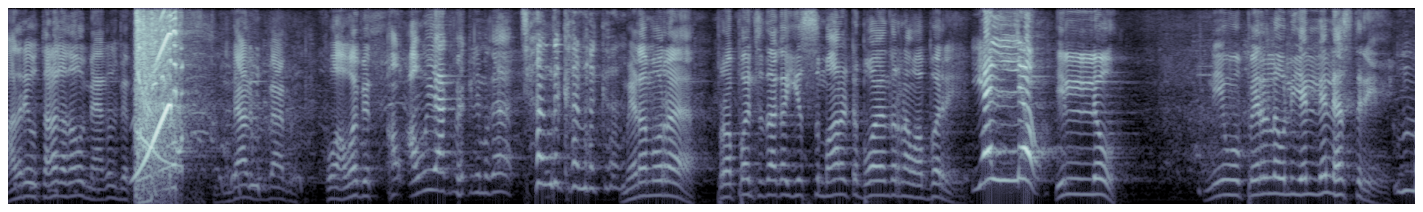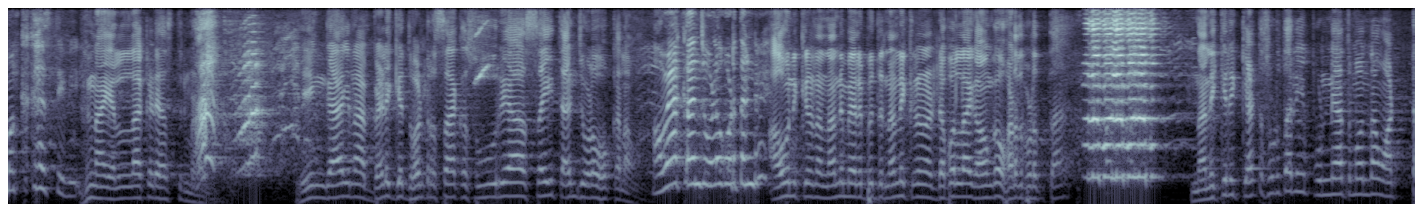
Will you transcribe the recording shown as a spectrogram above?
ಆದ್ರೆ ಇವು ತಳಗ ಅದಾವ ಮ್ಯಾಗಲ್ ಬೇಕು. ಬ್ಯಾಡ ಬ್ಯಾಡ ಓ ಅವ ಬೇಕು. ಅವ್- ಅವು ಯಾಕೆ ಬೇಕು ನಿಮಗೆ? ಚಂದ ಕನಕ ಮೇಡಮ್ ಅವ್ರ ಪ್ರಪಂಚದಾಗ ಇಸ್ ಸ್ಮಾರ್ಟ್ ಬಾಯ್ ಅಂದ್ರೆ ನಾವು ಒಬ್ಬರಿ ಎಲ್ಲೋ. ಇಲ್ಲೋ. ನೀವು ಪೆರಲವ್ಲಿ ಎಲ್ಲೆಲ್ಲಿ ಹಚ್ತೀರಿ? ಮಕ್ಕ ಹಚ್ತೀವಿ. ನಾ ಎಲ್ಲ ಕಡೆ ಹಚ್ತೀನಿ ಮೇಡಮ್. ಹಿಂಗಾಗಿ ನಾ ಬೆಳಗ್ಗೆ ಹೊಂಟ್ರೆ ಸಾಕು ಸೂರ್ಯ ಸಹಿತ ಅಂಜಿ ಒಳಗೆ ಹೋಗ್ಕ ನಾವು ಅವ ಯಾಕೆ ಅಂಜು ಒಳಗೆ ಕೊಡ್ತಾನ್ರಿ ಅವನ ಕಿರಣ ನನ್ನ ಮೇಲೆ ಬಿದ್ದು ನನ್ನ ಕಿರಣ ಡಬಲ್ ಆಗಿ ಅವಂಗ ಹೊಡೆದು ಬಿಡುತ್ತಾ? ನನಕಿರಿ ಕೆಟ್ಟ ಸುಡ್ತಾನೆ ಈ ಪುಣ್ಯಾತ್ಮ ಬಂದ ಒಟ್ಟ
